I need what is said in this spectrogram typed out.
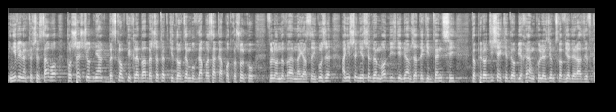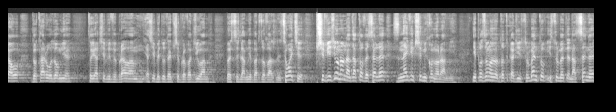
i nie wiem, jak to się stało. Po sześciu dniach bez kromki chleba, bez szetetki do zębów na Bosaka pod koszulką wylądowałem na Jasnej Górze, ani jeszcze nie szedłem modlić, nie miałem żadnych intencji. Dopiero dzisiaj, kiedy objechałem kulę ziemską wiele razy w kało, dotarło do mnie, to ja Ciebie wybrałam, ja Ciebie tutaj przyprowadziłam, bo jesteś dla mnie bardzo ważny. Słuchajcie, przywieziono nas na to wesele z największymi honorami. Nie pozwolono dotykać instrumentów, instrumenty na scenę,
